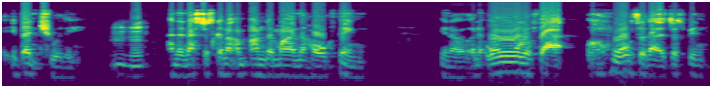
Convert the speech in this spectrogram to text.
eventually, Mm-hmm. and then that's just going to um, undermine the whole thing. You know, and all of that water that has just been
